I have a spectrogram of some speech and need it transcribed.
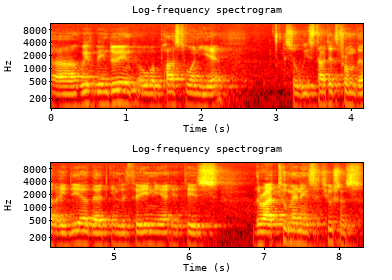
uh, we've been doing over past one year. So we started from the idea that in Lithuania it is, there are too many institutions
